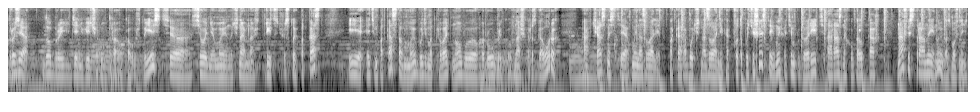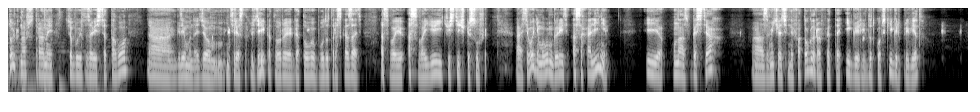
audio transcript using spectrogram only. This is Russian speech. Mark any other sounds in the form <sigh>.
Друзья, добрый день, вечер, утро, у кого что есть. Э, сегодня мы начинаем наш 36-й подкаст, и этим подкастом мы будем открывать новую рубрику в наших разговорах. А в частности, мы назвали это пока рабочее название как фотопутешествие, и мы хотим поговорить о разных уголках нашей страны, ну и, возможно, не только нашей страны. Все будет зависеть от того, где мы найдем интересных людей, которые готовы будут рассказать о своей, о своей частичке суши. А сегодня мы будем говорить о Сахалине, и у нас в гостях а, замечательный фотограф, это Игорь Дудковский. Игорь, привет.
